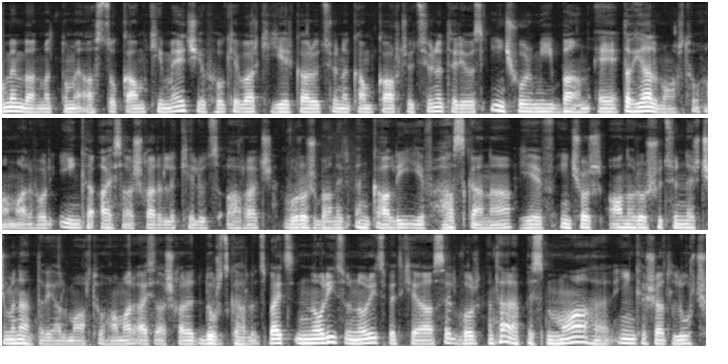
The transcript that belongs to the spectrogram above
ամեն բան մտնում է Աստծո կամքի մեջ եւ հոգեվարքի երկարությունը կամ կարճությունը թերևս ինչ որ մի բան է տվյալ մարդու համար, որ ինքը այս աշխարհը լքելուց առաջ որոշ բաներ ընկալի եւ հասկանա եւ ինչ որ անորոշություններ չմնան տվյալ մարդու համար այս աշխարհը դուրս գալուց, բայց նորից ու նորից պետք է ասել, որ ընդհանրապես մահը ինքը շատ լուրջ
